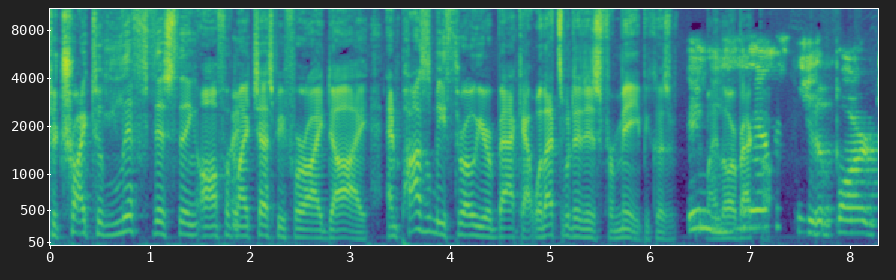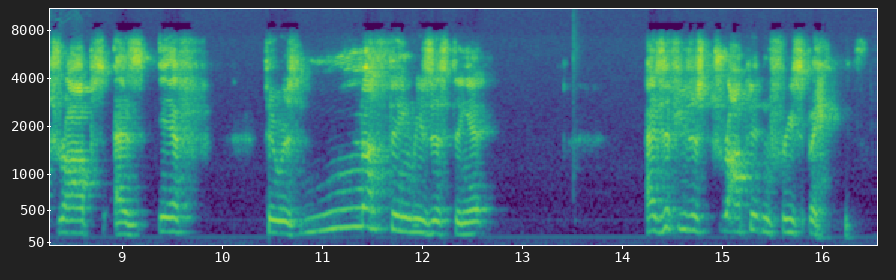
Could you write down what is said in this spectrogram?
To try to lift this thing off of my chest before I die and possibly throw your back out. Well, that's what it is for me because of my lower back. the bar drops as if there was nothing resisting it, as if you just dropped it in free space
